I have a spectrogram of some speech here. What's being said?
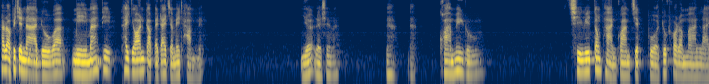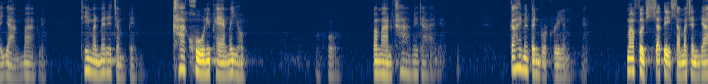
ถ้าเราพิจารณาดูว่ามีมากที่ถ้าย้อนกลับไปได้จะไม่ทำเนี่ย เยอะเลยใช่ไหมนะนะความไม่รู้ ชีวิตต้องผ่านความเจ็บปวดทุกทรมานหลายอย่างมากเลย ที่มันไม่ได้จำเป็น ค่าครูนี่แพงไม่ยอม ประมาณค่าไม่ได้เนี่ยก็ให้มันเป็นบทเรียน มาฝึกสติสัมปชัญญะ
